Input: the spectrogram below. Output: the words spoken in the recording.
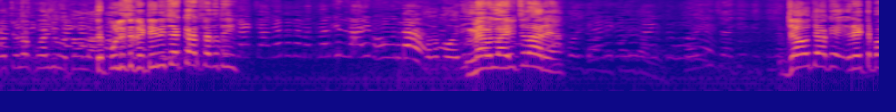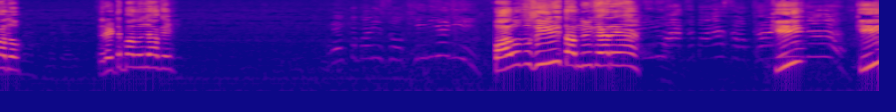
ਉਹ ਚਲੋ ਕੋਈ ਨਹੀਂ ਉਦਾਂ ਤੇ ਪੁਲਿਸ ਗੱਡੀ ਨਹੀਂ ਚੈੱਕ ਕਰ ਸਕਦੀ? ਮੈਂ ਲਾਈਵ ਚਲਾ ਰਿਹਾ। ਜਾਓ ਜਾ ਕੇ ਰਿਟ ਪਾ ਦੋ। ਰਿਟ ਪਾ ਦੋ ਜਾ ਕੇ। ਰਿਕਟ ਪਾਣੀ ਸੌਖੀ ਨਹੀਂ ਹੈਗੀ। ਪਾ ਦੋ ਤੁਸੀਂ ਤੁਹਾਨੂੰ ਹੀ ਕਹਿ ਰਿਹਾ ਇਹਨੂੰ ਹੱਥ ਪਾਣਾ ਸੌਖਾ ਕੀ? ਨਹੀਂ ਹੈਗਾ। ਕੀ?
